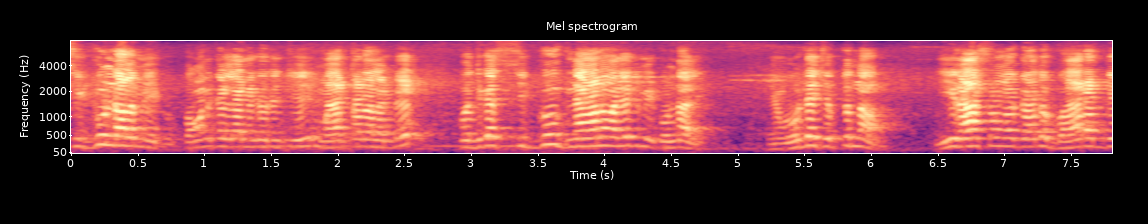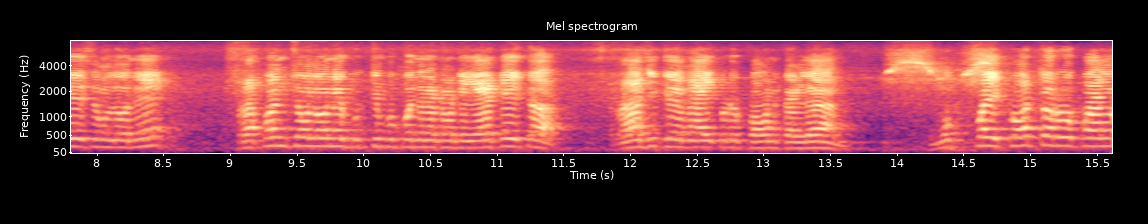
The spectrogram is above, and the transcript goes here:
సిగ్గు ఉండాలి మీకు. పవన్ కళ్యాణ్ గురించి మాట్లాడాలంటే కొద్దిగా సిగ్గు జ్ఞానం అనేది మీకు ఉండాలి. మేము ఒకటే చెప్తున్నాం. ఈ రాష్ట్రంలో కాదు భారతదేశంలోనే ప్రపంచంలోనే గుర్తింపు పొందినటువంటి ఏకైక రాజకీయ నాయకుడు పవన్ కళ్యాణ్. ముప్పై కోట్ల రూపాయలు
